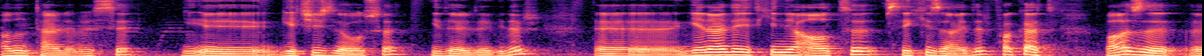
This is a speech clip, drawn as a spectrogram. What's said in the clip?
alın terlemesi e, geçici de olsa giderilebilir. E, genelde etkinliği 6-8 aydır fakat bazı e,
